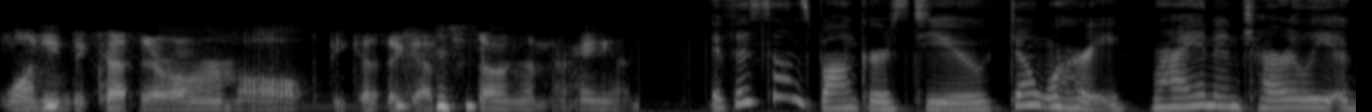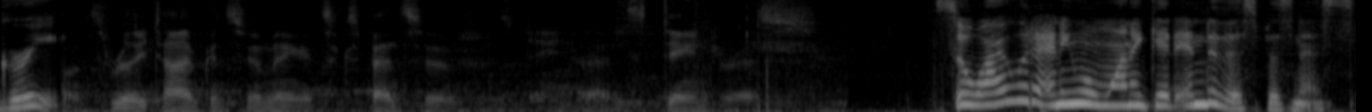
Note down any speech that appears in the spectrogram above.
wanting to cut their arm off because they got stung on their hand. If this sounds bonkers to you, don't worry. Ryan and Charlie agree. It's really time consuming, it's expensive, and it's dangerous. So, why would anyone want to get into this business?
